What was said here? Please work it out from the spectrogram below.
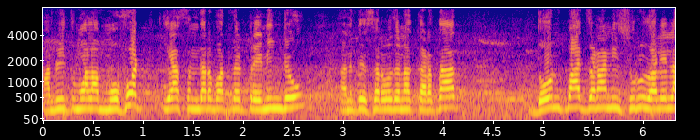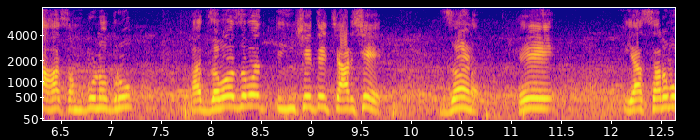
आम्ही तुम्हाला मोफत या संदर्भातलं ट्रेनिंग देऊ आणि ते सर्वजणं करतात. दोन पाच जणांनी सुरू झालेला हा संपूर्ण ग्रुप. आज जवळजवळ तीनशे ते चारशे जण हे या सर्व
